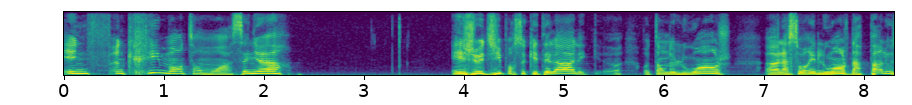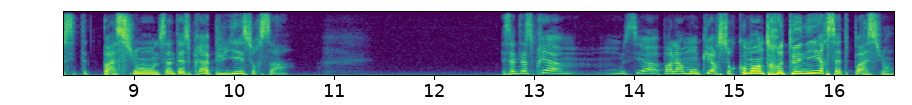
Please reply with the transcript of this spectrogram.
Et un cri monte en moi, Seigneur. Et jeudi, pour ceux qui étaient là, les, euh, au temps de louange, euh, la soirée de louange, on a parlé aussi de cette passion, le Saint-Esprit a appuyé sur ça. Le Saint-Esprit a aussi a parlé à mon cœur sur comment entretenir cette passion.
